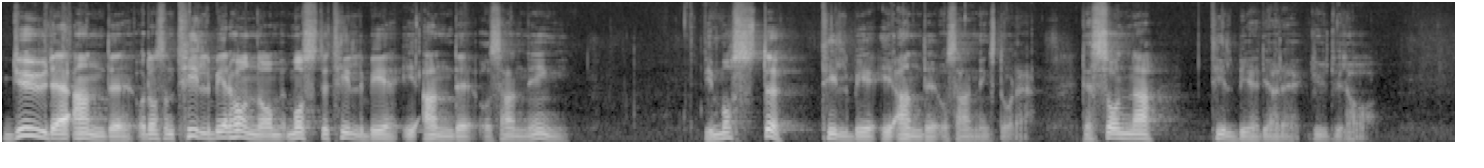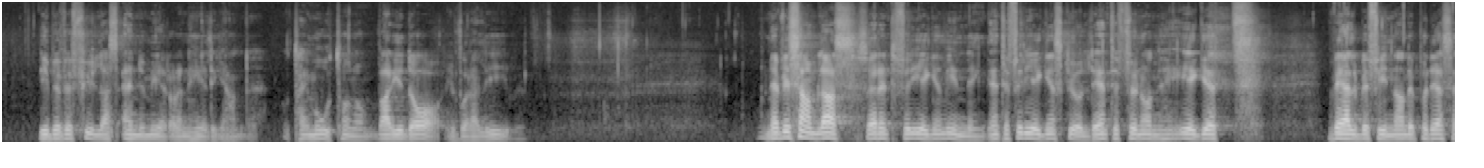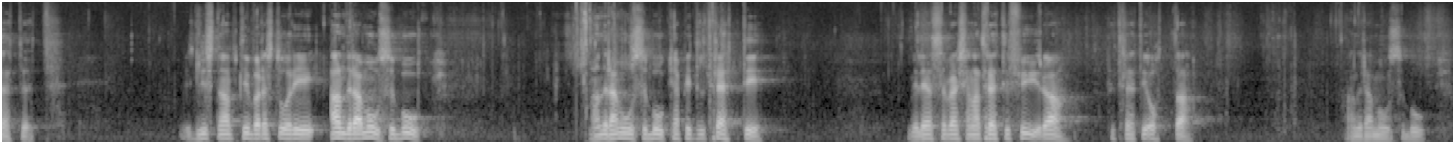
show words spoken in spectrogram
Gud är ande och de som tillber honom måste tillbe i ande och sanning. Vi måste tillbe i ande och sanning, står det. Det är sådana tillbedjare Gud vill ha. Vi behöver fyllas ännu mer av den helige Ande och ta emot honom varje dag i våra liv. När vi samlas så är det inte för egen vinning, det är inte för egen skull, det är inte för någon eget välbefinnande på det sättet. Lyssna till vad det står i Andra Mosebok. Andra Mosebok kapitel 30. Vi läser verserna 34 till 38. Andra Mosebok.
